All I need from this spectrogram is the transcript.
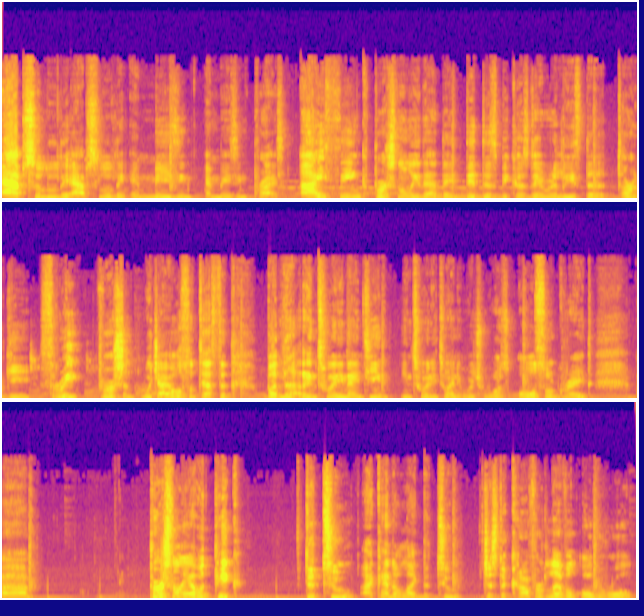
absolutely absolutely amazing amazing price. I think personally that they did this because they released the targhee 3 version which i also tested but not in 2019 in 2020 which was also great. Um, personally i would pick the 2 i kind of like the 2 just the comfort level overall.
